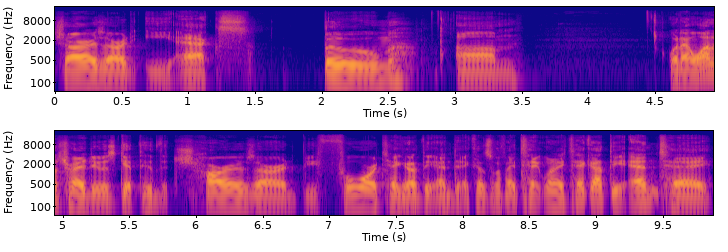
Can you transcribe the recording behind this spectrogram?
Charizard EX. Boom. Um, what I want to try to do is get through the Charizard before taking out the Entei, because if I take when I take out the Entei,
